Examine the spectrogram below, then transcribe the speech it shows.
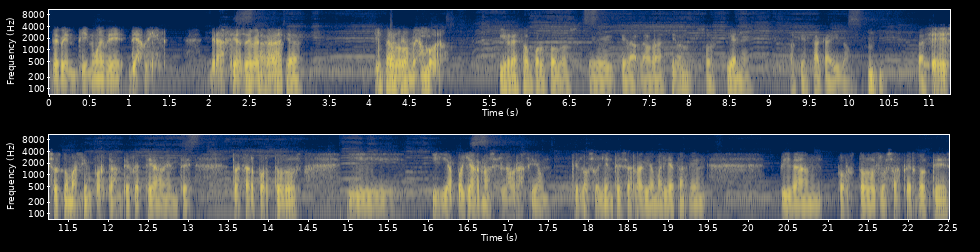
de 29 de abril. Gracias de Muchas verdad gracias. y Muchas todo lo mejor. Y, rezo por todos, que, la, oración sostiene al que está caído. Eso es lo más importante, efectivamente. Rezar por todos y, apoyarnos en la oración. Que los oyentes de Radio María también pidan por todos los sacerdotes,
